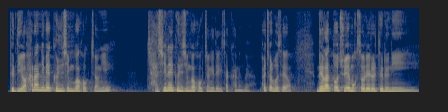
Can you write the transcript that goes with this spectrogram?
드디어 하나님의 근심과 걱정이 자신의 근심과 걱정이 되기 시작하는 거야. 8절 보세요. 내가 또 주의 목소리를 들으니?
